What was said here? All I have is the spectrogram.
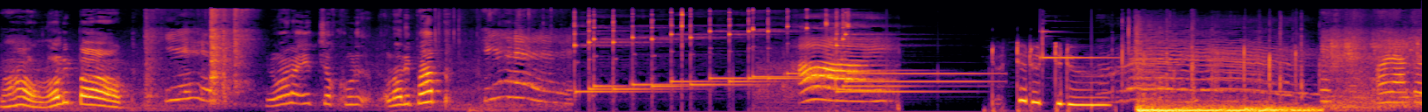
Wow, lollipop. Yeah. You wanna eat chocolate lollipop? Yeah. Hi. Do do do do. Wala ko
